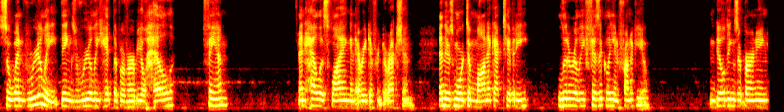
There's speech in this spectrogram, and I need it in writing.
So when really things really hit the proverbial hell fan, and hell is flying in every different direction, and there's more demonic activity, literally, physically in front of you, and buildings are burning,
